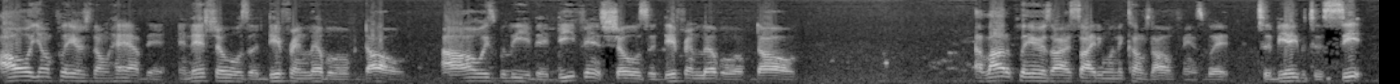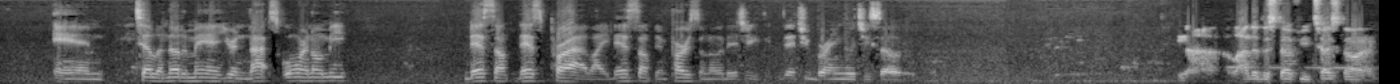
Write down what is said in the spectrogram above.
all young players don't have that. And that shows a different level of dog i always believe that defense shows a different level of dog a lot of players are excited when it comes to offense, but to be able to sit and tell another man you're not scoring on me, that's some that's pride. Like that's something personal that you that you bring with you. So, nah, a lot of the stuff you touched on,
